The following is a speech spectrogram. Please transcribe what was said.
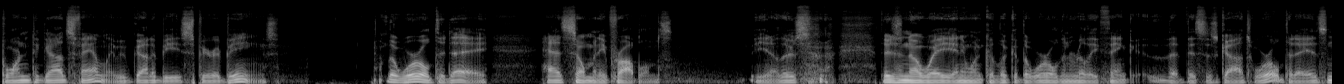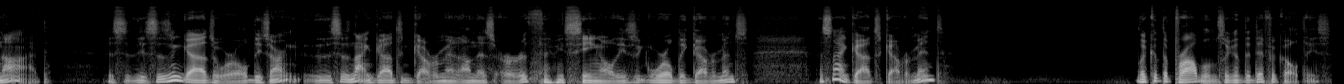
born into God's family. We've got to be spirit beings. The world today has so many problems. You know, there's there's no way anyone could look at the world and really think that this is God's world today. It's not. This this isn't God's world. These aren't. This is not God's government on this earth. He's seeing all these worldly governments. That's not God's government. Look at the problems. Look at the difficulties.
